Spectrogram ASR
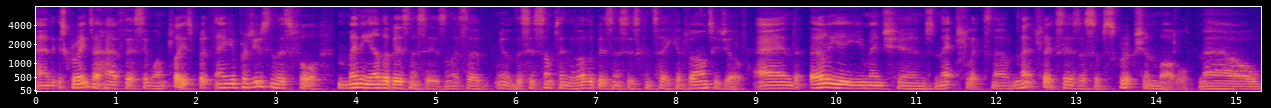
and it's great to have this in one place. But now you're producing this for many other businesses, and it's a you know this is something that other businesses can take advantage of. And earlier you mentioned Netflix. Now, Netflix is a subscription model. Now,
